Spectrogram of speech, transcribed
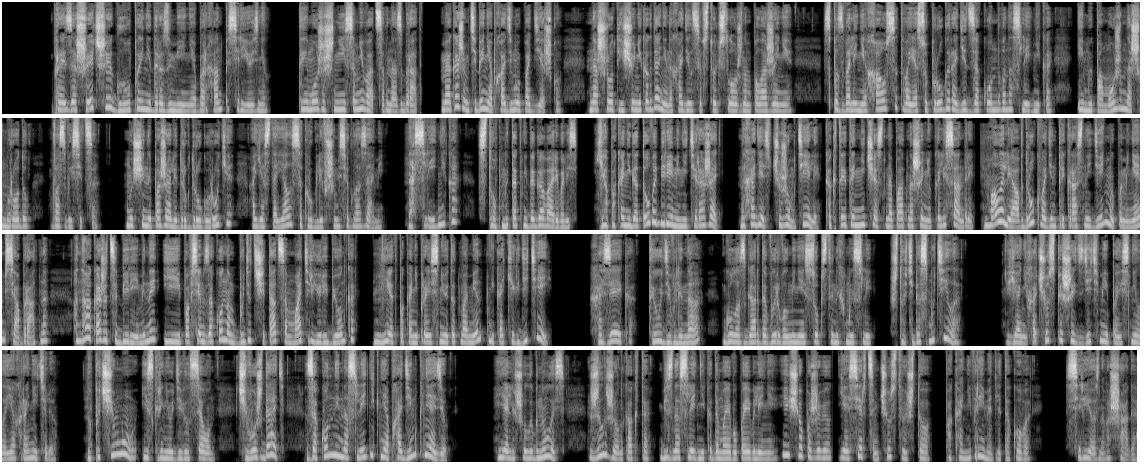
Произошедшее глупое недоразумение Бархан посерьезнел. «Ты можешь не сомневаться в нас, брат. Мы окажем тебе необходимую поддержку. Наш род еще никогда не находился в столь сложном положении. С позволения хаоса твоя супруга родит законного наследника, и мы поможем нашему роду возвыситься». Мужчины пожали друг другу руки, а я стояла с округлившимися глазами. «Наследника? Стоп, мы так не договаривались. Я пока не готова беременеть и рожать, находясь в чужом теле. Как-то это нечестно по отношению к Александре. Мало ли, а вдруг в один прекрасный день мы поменяемся обратно? Она окажется беременной и по всем законам будет считаться матерью ребенка. Нет, пока не проясню этот момент, никаких детей. Хозяйка, ты удивлена? Голос Гарда вырвал меня из собственных мыслей. Что тебя смутило? Я не хочу спешить с детьми, пояснила я хранителю. Но почему? Искренне удивился он. Чего ждать? Законный наследник необходим князю. Я лишь улыбнулась. Жил же он как-то без наследника до моего появления и еще поживет. Я сердцем чувствую, что пока не время для такого серьезного шага.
